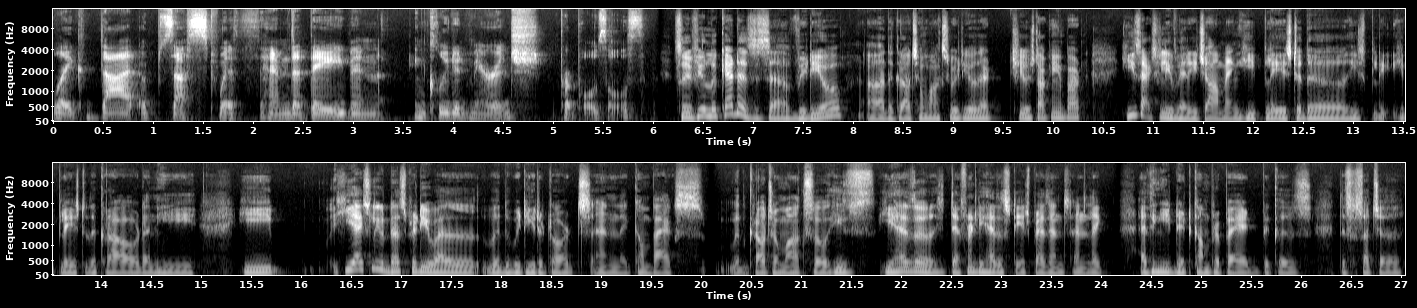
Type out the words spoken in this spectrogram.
like that obsessed with him that they even included marriage proposals. So if you look at his uh, video, uh, the Groucho Marx video that she was talking about, he's actually very charming. He plays to the he's pl- he plays to the crowd, and he he he actually does pretty well with witty retorts and like comebacks with Groucho Marx. So he's he has a he definitely has a stage presence, and like I think he did come prepared because this is such a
